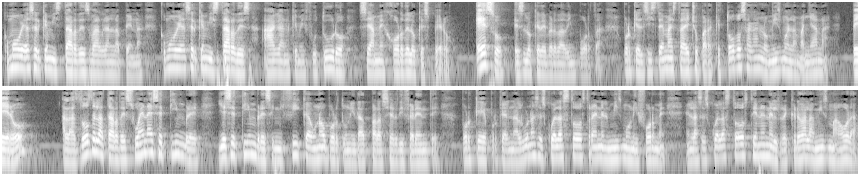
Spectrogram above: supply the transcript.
¿Cómo voy a hacer que mis tardes valgan la pena? ¿Cómo voy a hacer que mis tardes hagan que mi futuro sea mejor de lo que espero? Eso es lo que de verdad importa, porque el sistema está hecho para que todos hagan lo mismo en la mañana, pero a las 2 de la tarde suena ese timbre y ese timbre significa una oportunidad para ser diferente. ¿Por qué? Porque en algunas escuelas todos traen el mismo uniforme, en las escuelas todos tienen el recreo a la misma hora,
